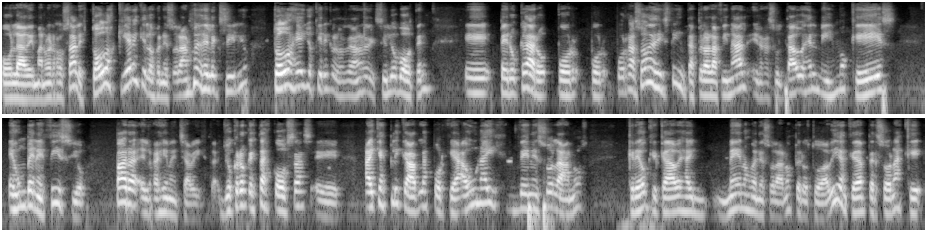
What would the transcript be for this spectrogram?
o la de Manuel Rosales? Todos quieren que los venezolanos en el exilio, todos ellos quieren que los venezolanos en el exilio voten eh, pero claro, por, por, por, razones distintas, pero a la final el resultado es el mismo, que es, es un beneficio para el régimen chavista. Yo creo que estas cosas eh, hay que explicarlas porque aún hay venezolanos, creo que cada vez hay menos venezolanos, pero todavía quedan personas que,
